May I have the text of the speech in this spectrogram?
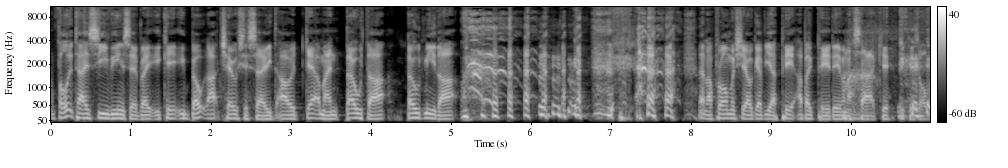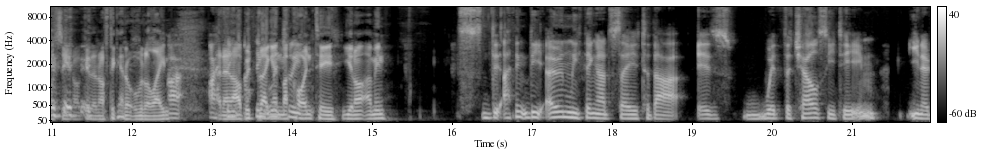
if I looked at his CV and said, right, okay, he built that Chelsea side, I would get him in, build that, build me that, and I promise you, I'll give you a pay, a big payday when I sack you because obviously you're not good enough to get it over the line. I- I and then think- I I would think bring in my Conte. You know what I mean? I think the only thing I'd say to that is with the Chelsea team, you know,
